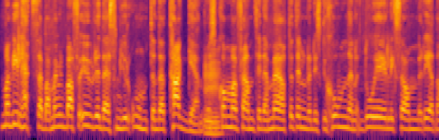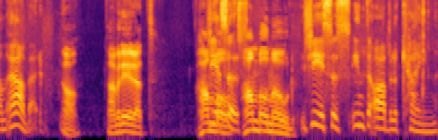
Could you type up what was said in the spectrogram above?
Man vill hetsa bara, man vill bara få ur det där som gör ont, den där taggen. Mm. Och så kommer man fram till det där mötet eller den där diskussionen, då är det liksom redan över. Ja. Nej, men det är rätt. Humble, Jesus. humble mode. Jesus, inte Abel och Kain.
